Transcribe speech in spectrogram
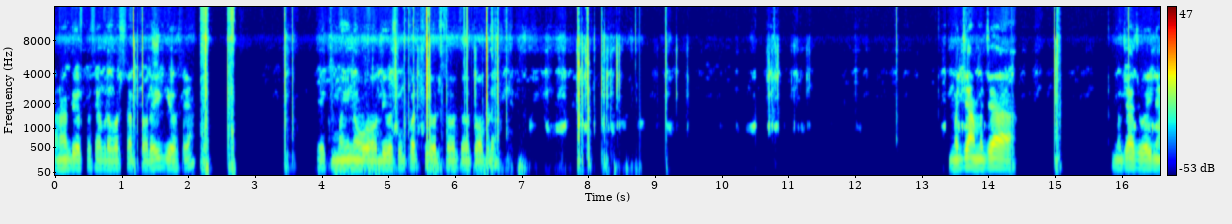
ઘણા દિવસ પછી આપણે વરસાદ તો રહી ગયો છે. એક મહિનો દિવસ ઉપરથી વરસાદ હતો આપણે મજા મજા મજા જ હોય ને.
